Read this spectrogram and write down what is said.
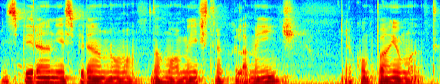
Inspirando e expirando normalmente, tranquilamente. E acompanhe o mantra.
